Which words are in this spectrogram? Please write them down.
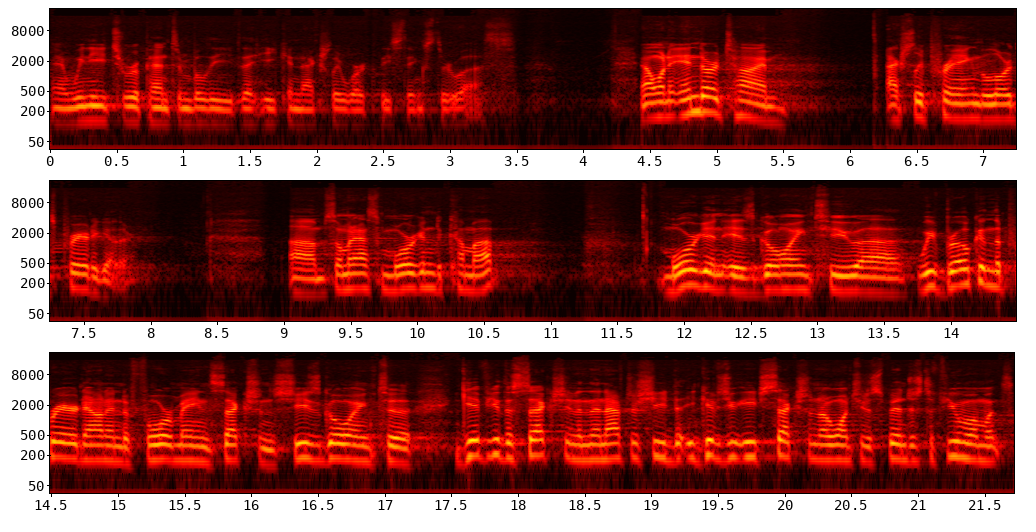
and we need to repent and believe that He can actually work these things through us. Now, I want to end our time actually praying the Lord's Prayer together. Um, so I'm going to ask Morgan to come up. Morgan is going to, uh, we've broken the prayer down into four main sections. She's going to give you the section, and then after she gives you each section, I want you to spend just a few moments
